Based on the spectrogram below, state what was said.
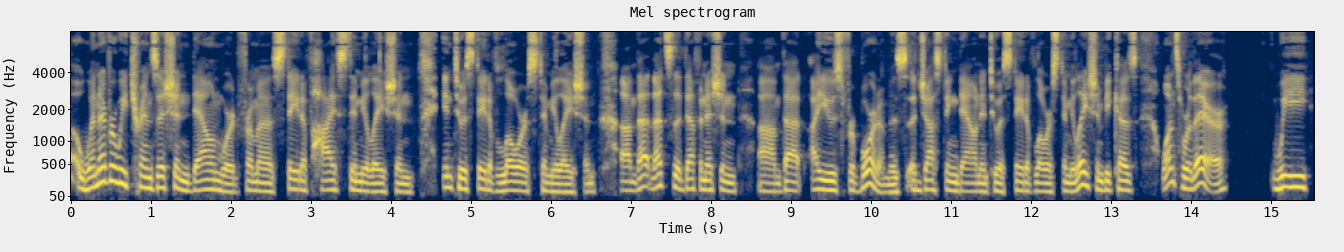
uh, whenever we transition downward from a state of high stimulation into a state of lower stimulation. Um, that, that's the definition um, that I use for boredom is adjusting down into a state of lower stimulation because once we're there, we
